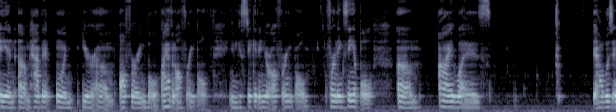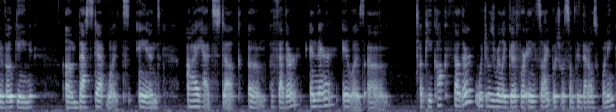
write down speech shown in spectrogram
and um, have it on your um, offering bowl. I have an offering bowl, and you can stick it in your offering bowl. For an example, um, I was I was invoking um, Bastet once, and I had stuck um, a feather in there. It was um, a peacock feather, which was really good for insight, which was something that I was wanting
